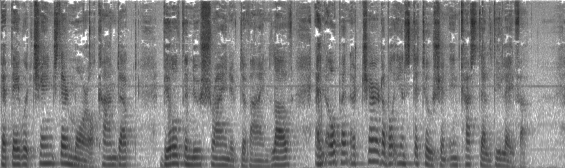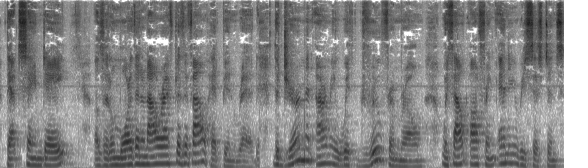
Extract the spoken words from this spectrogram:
that they would change their moral conduct build the new shrine of divine love, and open a charitable institution in Castel di Leva. That same day, a little more than an hour after the vow had been read, the German army withdrew from Rome without offering any resistance,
